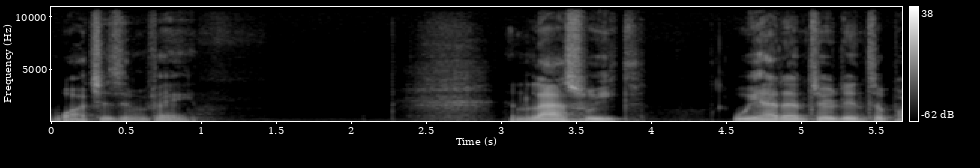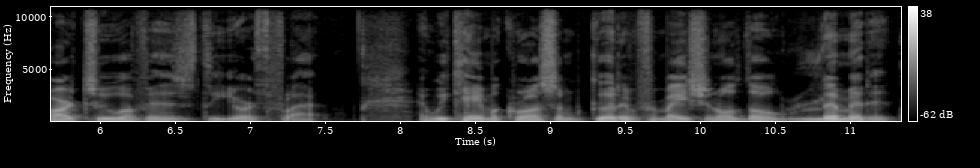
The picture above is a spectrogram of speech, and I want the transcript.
watches in vain. And last week, we had entered into part two of his The Earth Flat, and we came across some good information, although limited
